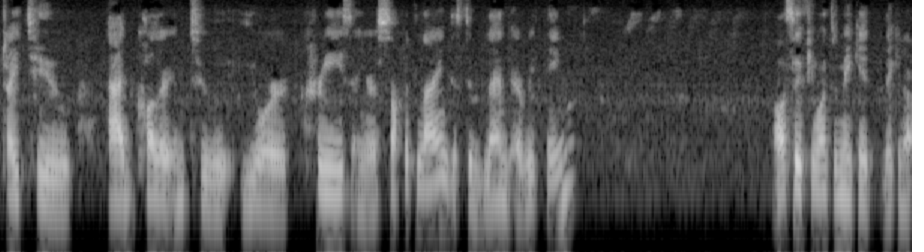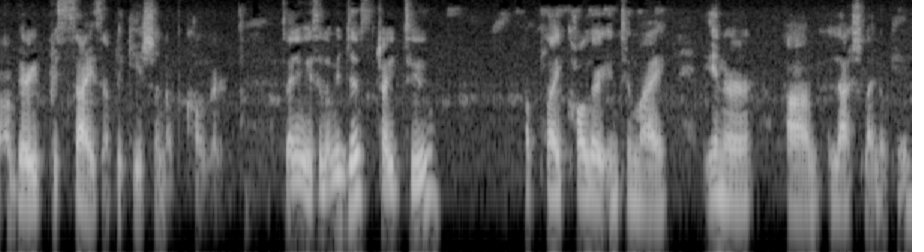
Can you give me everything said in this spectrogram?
try to add color into your crease and your socket line just to blend everything. Also if you want to make it like you know a very precise application of color. So anyway so let me just try to apply color into my inner um, lash line okay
